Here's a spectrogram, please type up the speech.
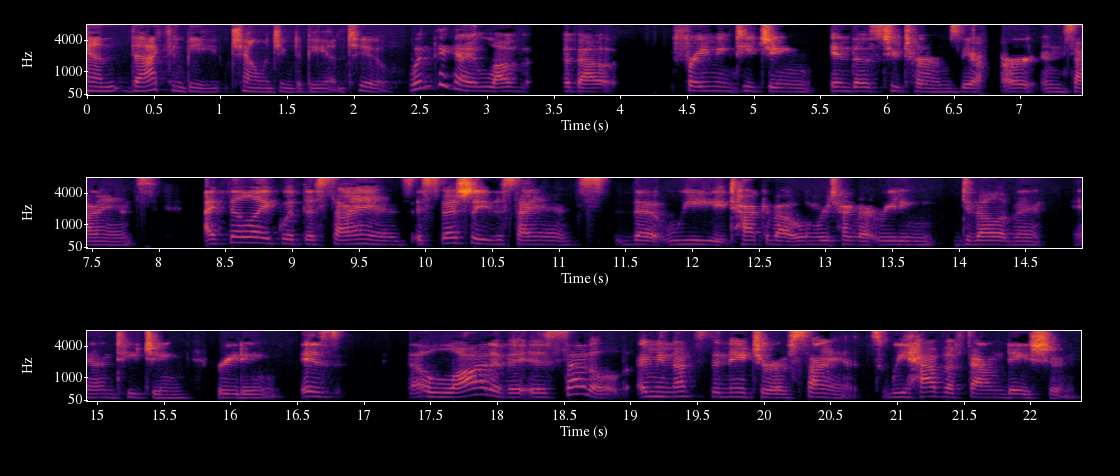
And that can be challenging to be in too. One thing I love about framing teaching in those two terms, the art and science, I feel like with the science, especially the science that we talk about when we're talking about reading development and teaching reading, is a lot of it is settled. I mean, that's the nature of science. We have a foundation.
